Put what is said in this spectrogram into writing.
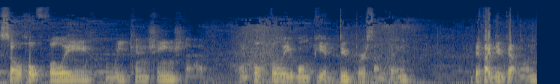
So hopefully we can change that. And hopefully won't be a dupe or something. If I do get one.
